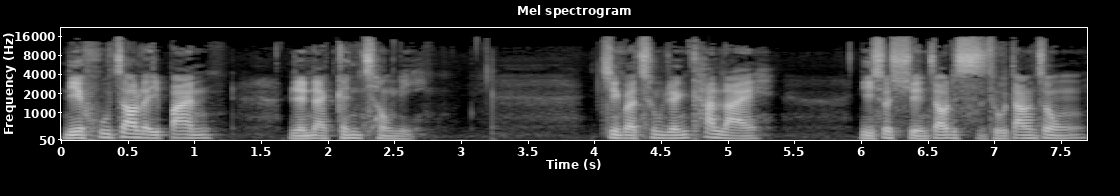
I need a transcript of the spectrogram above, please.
你呼召了一班人来跟从你。尽管从人看来，你所选召的使徒当中，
